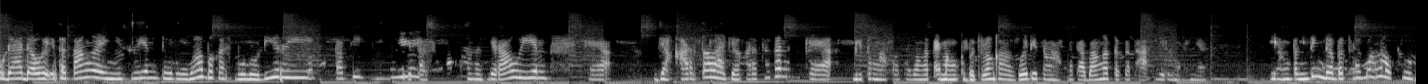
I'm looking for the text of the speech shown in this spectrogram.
udah ada tetangga yang ngisuin tuh rumah bekas bunuh diri. Tapi kita semua ngekirawin kayak Jakarta lah Jakarta kan kayak di tengah kota banget. Emang kebetulan kalau gue di tengah kota banget deket HI rumahnya. Yang penting dapat rumah lah tuh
